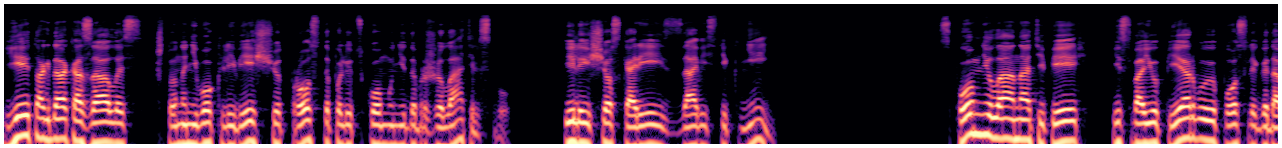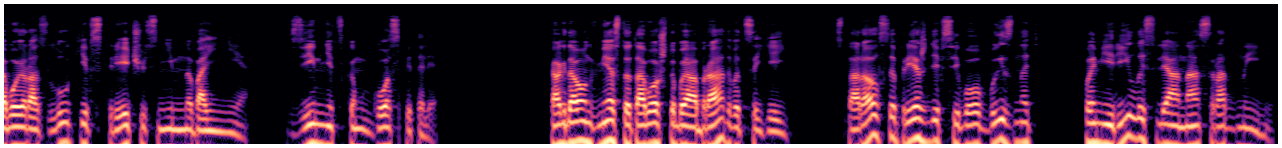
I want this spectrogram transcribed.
Ей тогда казалось, что на него клевещут просто по людскому недоброжелательству или еще скорее из зависти к ней. Вспомнила она теперь и свою первую после годовой разлуки встречу с ним на войне в Зимницком госпитале. Когда он вместо того, чтобы обрадоваться ей, старался прежде всего вызнать, помирилась ли она с родными,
